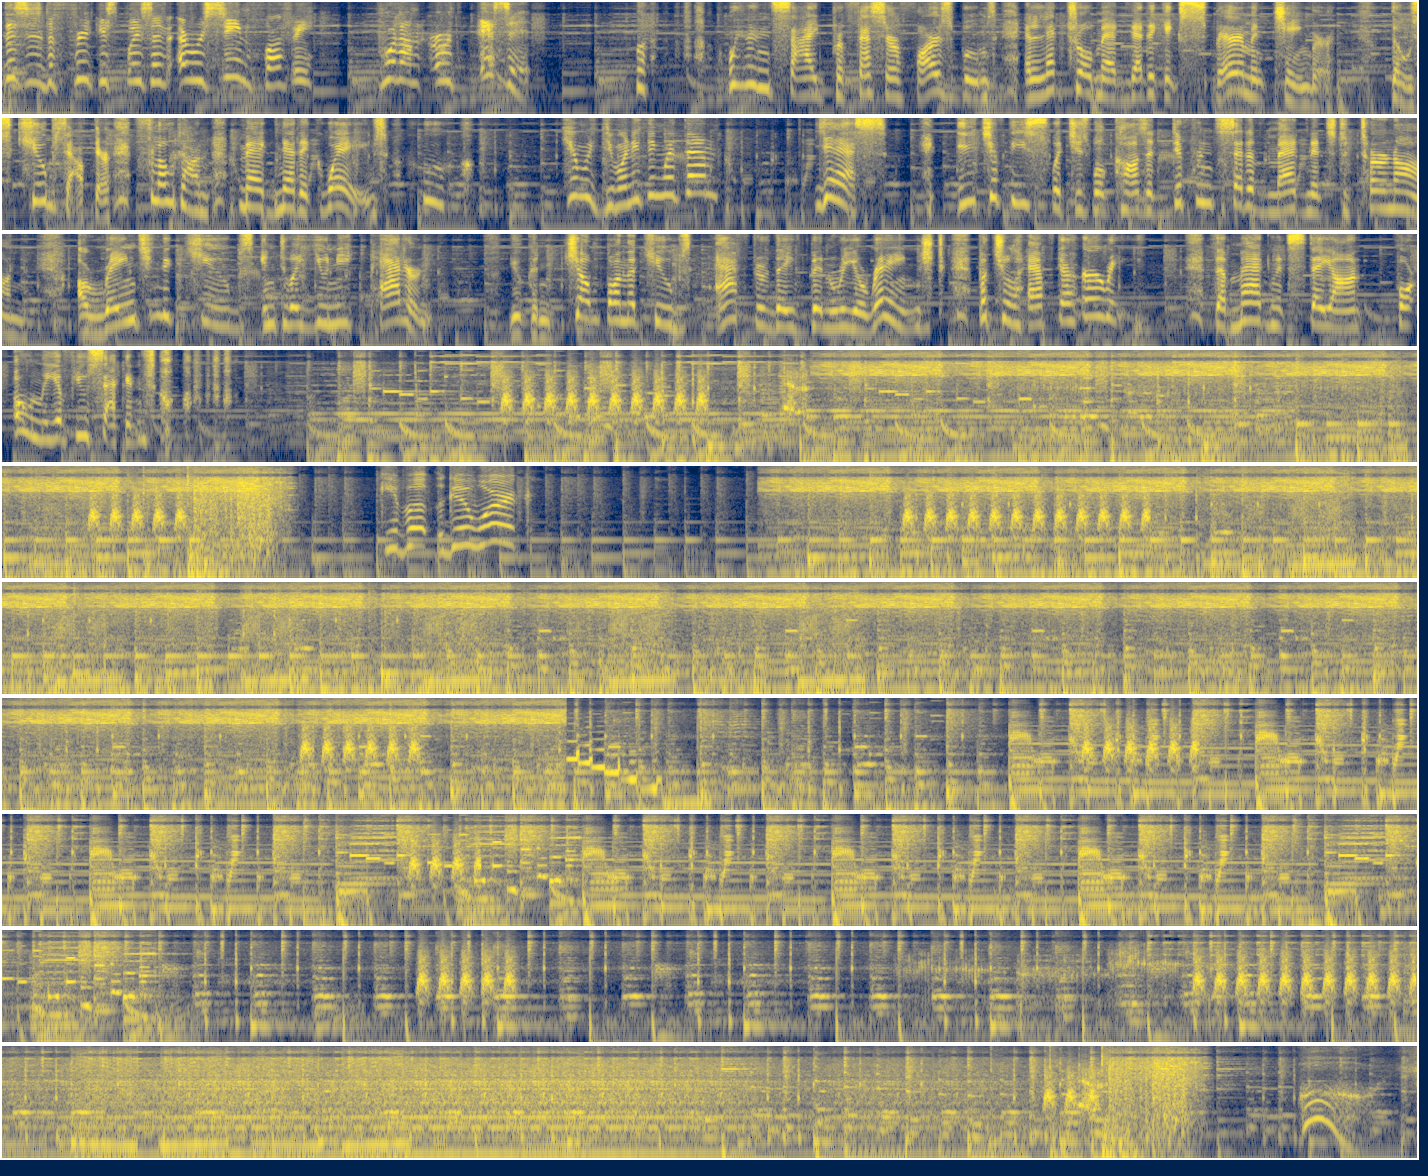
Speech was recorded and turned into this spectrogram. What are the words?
This is the freakiest place I've ever seen, Fluffy. What on earth is it? We're inside Professor Farsboom's electromagnetic experiment chamber. Those cubes out there float on magnetic waves. Can we do anything with them? Yes! Each of these switches will cause a different set of magnets to turn on, arranging the cubes into a unique pattern. You can jump on the cubes after they've been rearranged, but you'll have to hurry. The magnets stay on for only a few seconds. Keep up the good work. Thank you.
